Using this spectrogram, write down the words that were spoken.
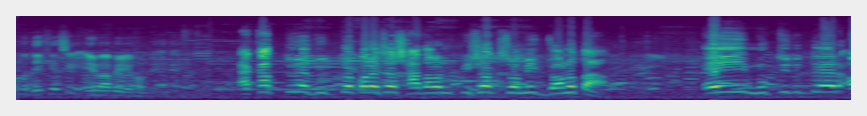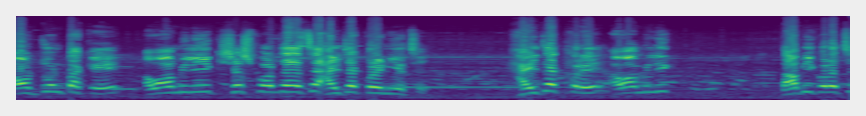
আমরা দেখেছি, এভাবেই হবে। একাত্তরে যুদ্ধ করেছে সাধারণ কৃষক শ্রমিক জনতা। এই মুক্তিযুদ্ধের অর্জনটাকে আওয়ামী লীগ শেষ পর্যায়ে এসে হাইজ্যাক করে নিয়েছে। হাইজ্যাক করে আওয়ামী লীগ দাবি করেছে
